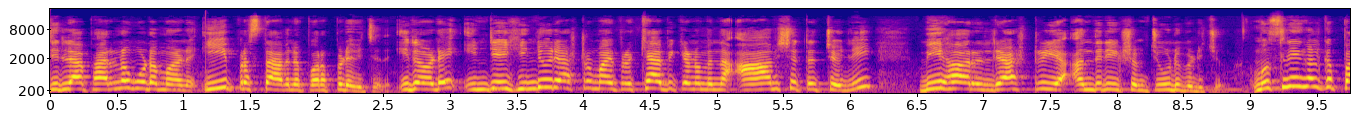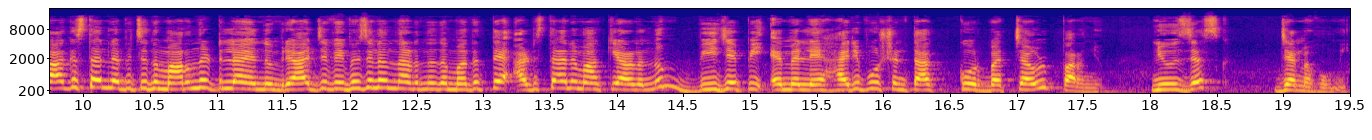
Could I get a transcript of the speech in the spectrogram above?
ജില്ലാ ഭരണകൂടമാണ് ഈ പ്രസ്താവന പുറപ്പെടുവിച്ചത്. ഇതോടെ ഇന്ത്യയെ ഹിന്ദു രാഷ്ട്രമായി പ്രഖ്യാപിക്കണമെന്ന ആവശ്യത്തെ ചൊല്ലി ബീഹാറിൽ രാഷ്ട്രീയ അന്തരീക്ഷം ചൂടുപിടിച്ചു. മുസ്ലിങ്ങൾക്ക് പാകിസ്ഥാൻ ലഭിച്ചത് മറന്നിട്ടില്ല എന്നും രാജ്യവിഭജനം നടന്നത് മതത്തെ അടിസ്ഥാനമാക്കിയാണെന്നും B J P M L A Haribhushan Thakur Bachaul പറഞ്ഞു. News desk Janmabhumi.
